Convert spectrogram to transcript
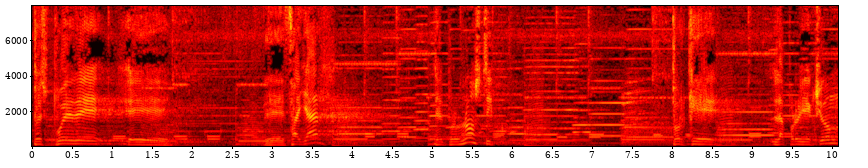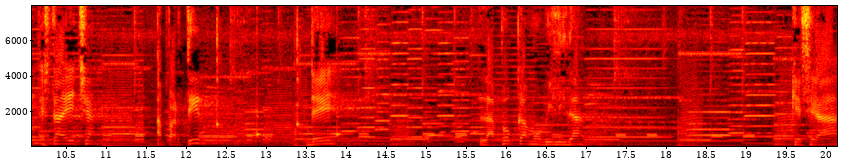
pues puede eh, eh, fallar el pronóstico, porque la proyección está hecha a partir de la poca movilidad que se ha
